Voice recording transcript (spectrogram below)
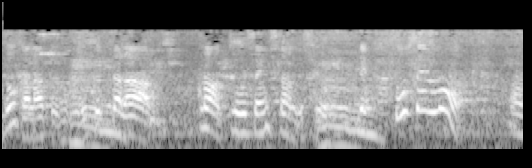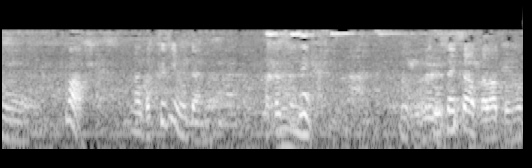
ーどうかなと思って送ったら、まあ当選したんですよ。うん。で、当選も、あの、まあ、なんかくじみたいな形で、当選したのかなと思っ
